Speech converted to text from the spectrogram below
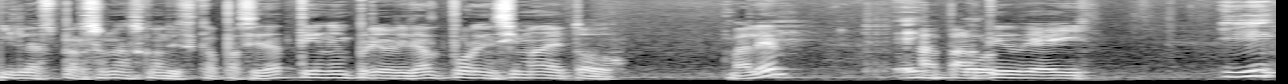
y las personas con discapacidad tienen prioridad por encima de todo. ¿Vale? A partir de ahí. Y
